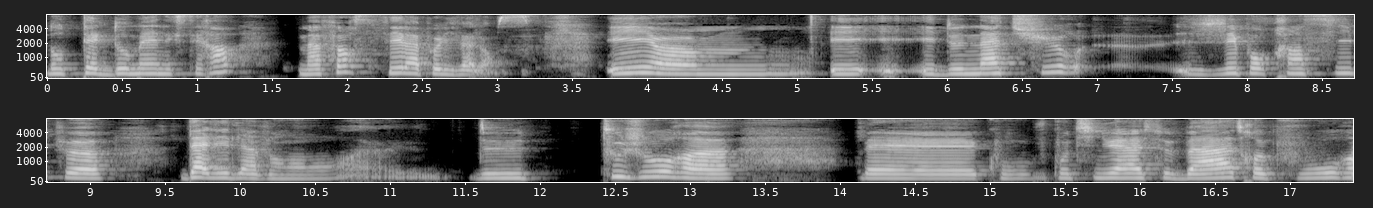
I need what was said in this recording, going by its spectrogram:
dans tel domaine, etc. Ma force c'est la polyvalence. Et, et, de nature j'ai pour principe d'aller de l'avant, de toujours ben, continuer à se battre pour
